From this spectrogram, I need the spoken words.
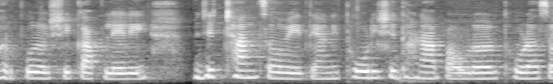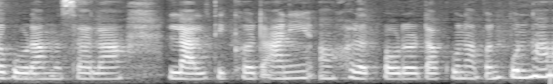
भरपूर अशी कापलेली. म्हणजे छान चव येते आणि थोडीशी धणा पावडर थोडासा गोडा मसाला लाल तिखट आणि हळद पावडर टाकून आपण पुन्हा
